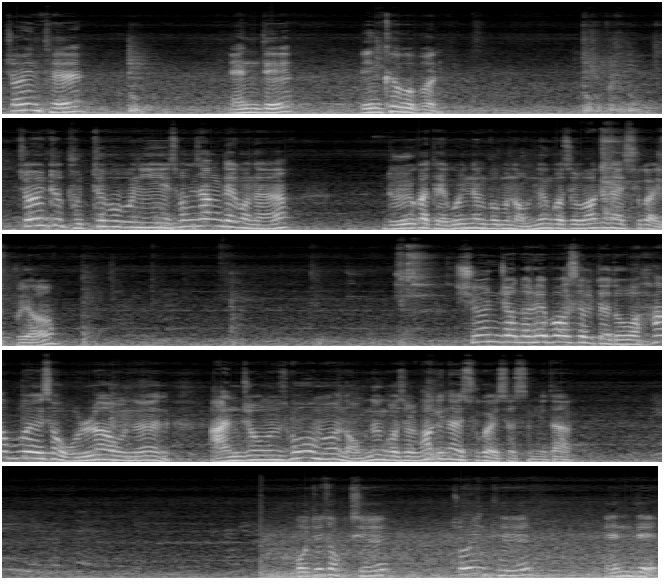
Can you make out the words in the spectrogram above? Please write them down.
조인트, 엔드, 링크 부분 조인트 부트 부분이 손상되거나 누유가 되고 있는 부분 없는 것을 확인할 수가 있고요. 시운전을 해보았을 때도 하부에서 올라오는 안 좋은 소음은 없는 것을 확인할 수가 있었습니다. 보조석 측 조인트, 엔드,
